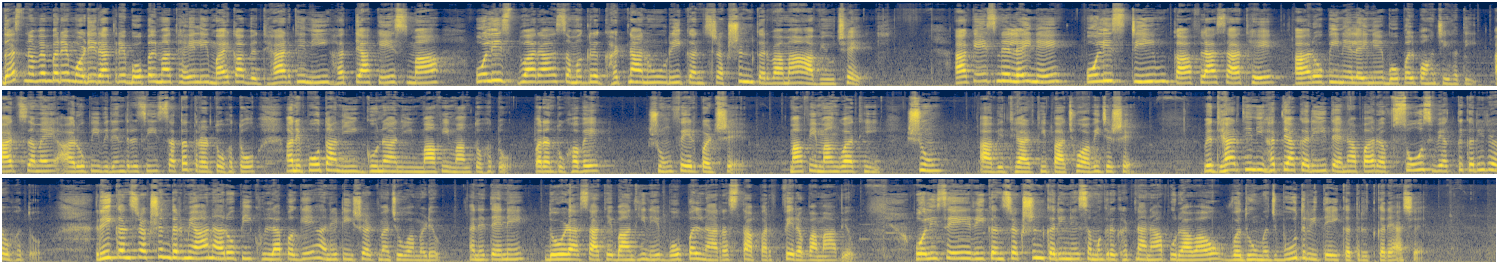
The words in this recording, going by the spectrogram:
દસ નવેમ્બરે મોડી રાત્રે બોપલમાં થયેલી માયકા વિદ્યાર્થીની હત્યા કેસમાં પોલીસ દ્વારા સમગ્ર ઘટનાનું રિકન્સ્ટ્રક્શન કરવામાં આવ્યું છે. આ કેસને લઈને પોલીસ ટીમ કાફલા સાથે આરોપીને લઈને બોપલ પહોંચી હતી. આ જ સમયે આરોપી વિરેન્દ્રસિંહ સતત રડતો હતો અને પોતાની ગુનાની માફી માંગતો હતો. પરંતુ હવે શું ફેર પડશે? માફી માંગવાથી શું આ વિદ્યાર્થી પાછો આવી જશે. વિદ્યાર્થીની હત્યા કરી તેના પર અફસોસ વ્યક્ત કરી રહ્યો હતો. રિકન્સ્ટ્રક્શન દરમિયાન આરોપી ખુલ્લા પગે અને ટી શર્ટમાં જોવા મળ્યો અને તેને દોરડા સાથે બાંધીને બોપલના રસ્તા પર ફેરવવામાં આવ્યો. પોલીસે રિકન્સ્ટ્રક્શન કરીને સમગ્ર ઘટનાના પુરાવાઓ વધુ મજબૂત રીતે એકત્રિત કર્યા છે.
